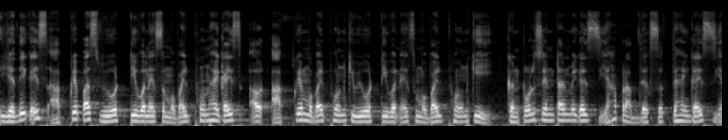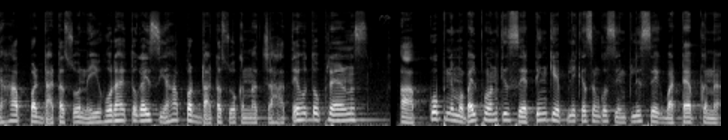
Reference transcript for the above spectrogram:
यदि गाइस आपके पास Vivo T one X mobile phone है गाइस और आपके मोबाइल फ़ोन की Vivo T one X mobile phone की कंट्रोल सेंटर में गाइस यहाँ पर आप देख सकते हैं गाइस यहाँ पर डाटा शो नहीं हो रहा है तो गाइस यहाँ पर डाटा शो करना चाहते हो तो फ्रेंड्स आपको अपने मोबाइल फ़ोन की सेटिंग की एप्लीकेशन को सिंपली से एक बार टैप करना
